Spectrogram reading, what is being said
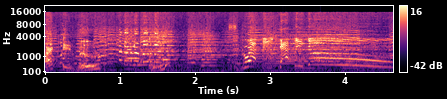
Scrappy Doo. Scrappy Dappy Doo!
